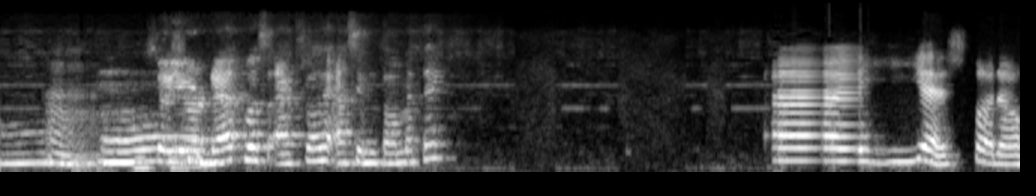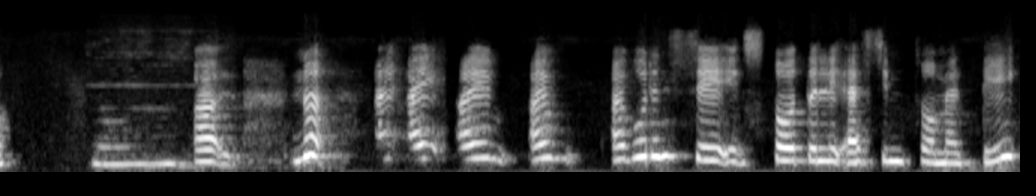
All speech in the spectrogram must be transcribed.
Oh, So your dad was actually asymptomatic? Uh, yes, sort of. Uh, not I, I I I I wouldn't say it's totally asymptomatic,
